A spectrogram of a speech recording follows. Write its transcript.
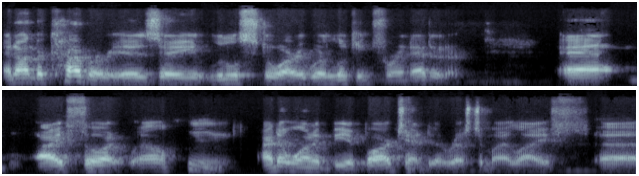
and on the cover is a little story. We're looking for an editor, and I thought, well, hmm, I don't want to be a bartender the rest of my life. Uh,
